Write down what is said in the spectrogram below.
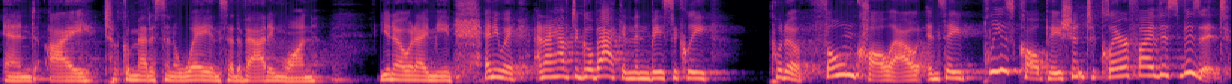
And I took a medicine away instead of adding one. You know what I mean? Anyway, and I have to go back and then basically put a phone call out and say, please call patient to clarify this visit.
